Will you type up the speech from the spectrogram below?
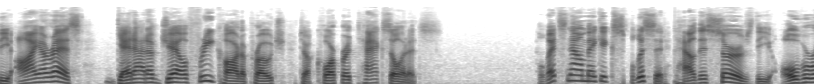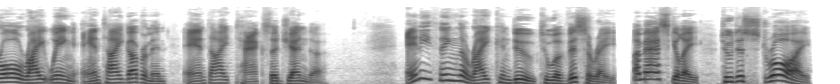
the IRS get out of jail free card approach to corporate tax audits. Let's now make explicit how this serves the overall right wing anti government, anti tax agenda. Anything the right can do to eviscerate, emasculate, to destroy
